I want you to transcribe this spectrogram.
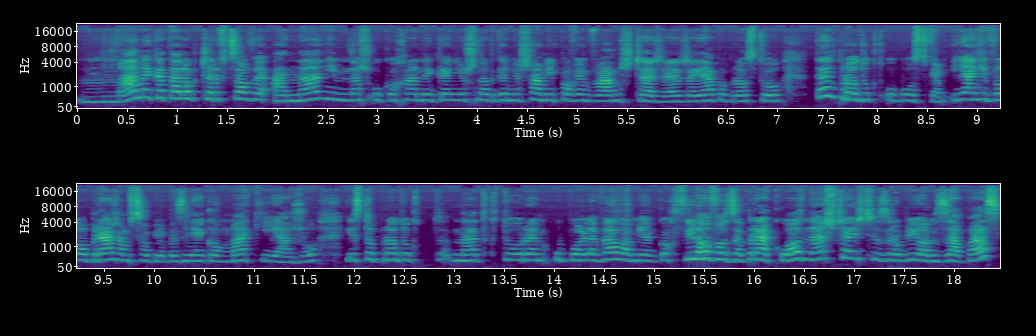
Mamy katalog czerwcowy, a na nim nasz ukochany geniusz nad geniuszami. Powiem Wam szczerze, że ja po prostu ten produkt ubóstwiam i ja nie wyobrażam sobie bez niego makijażu. Jest to produkt, nad którym ubolewałam, jak go chwilowo zabrakło. Na szczęście zrobiłam zapas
